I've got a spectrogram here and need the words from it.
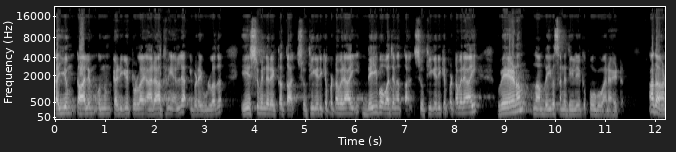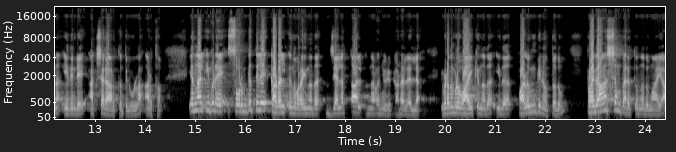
കയ്യും കാലും ഒന്നും കഴുകിയിട്ടുള്ള ആരാധനയല്ല ഇവിടെ ഉള്ളത്. യേശുവിന്റെ രക്തത്താൽ ശുദ്ധീകരിക്കപ്പെട്ടവരായി ദൈവവചനത്താൽ ശുദ്ധീകരിക്കപ്പെട്ടവരായി വേണം നാം ദൈവസന്നിധിയിലേക്ക് പോകുവാനായിട്ട്. അതാണ് ഇതിന്റെ അക്ഷരാർത്ഥത്തിലുള്ള അർത്ഥം. എന്നാൽ ഇവിടെ സ്വർഗത്തിലെ കടൽ എന്ന് പറയുന്നത് ജലത്താൽ നിറഞ്ഞൊരു കടലല്ല. ഇവിടെ നമ്മൾ വായിക്കുന്നത് ഇത് പളുങ്കിനൊത്തതും പ്രകാശം പരത്തുന്നതുമായ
